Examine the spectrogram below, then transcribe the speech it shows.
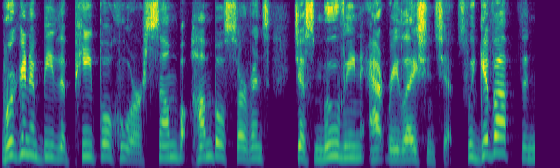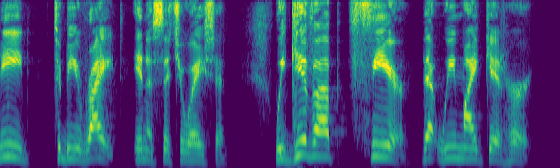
We're going to be the people who are some humble servants just moving at relationships. We give up the need to be right in a situation. We give up fear that we might get hurt.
